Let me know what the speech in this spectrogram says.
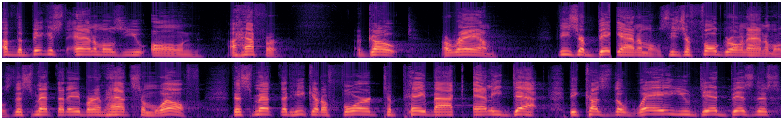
of the biggest animals you own a heifer, a goat, a ram. These are big animals, these are full grown animals. This meant that Abraham had some wealth. This meant that he could afford to pay back any debt because the way you did business.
